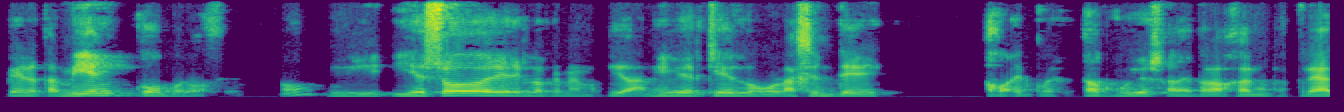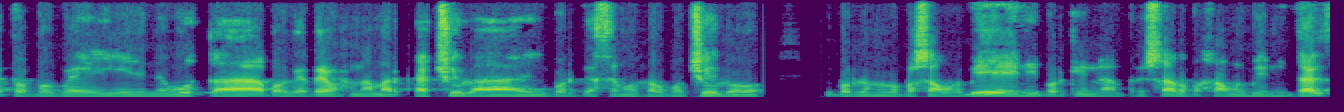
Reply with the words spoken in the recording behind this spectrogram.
pero también cómo lo hacemos, ¿no? Y, y, eso es lo que me motiva. A mí ver que luego la gente, joder, pues está orgullosa de trabajar en nuestro teatro porque me gusta, porque tenemos una marca chula y porque hacemos algo chulo y porque nos lo pasamos bien y porque en la empresa lo pasamos bien y tal,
